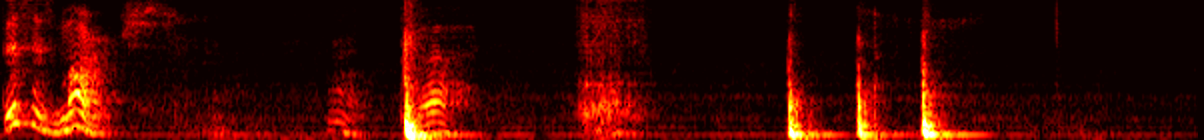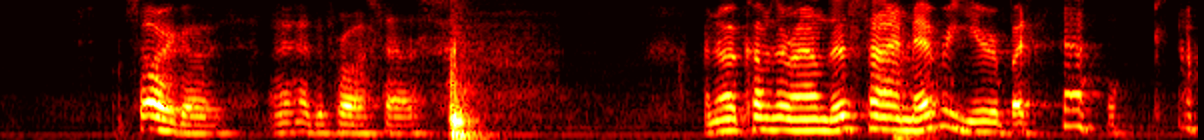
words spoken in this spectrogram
This is March. Oh god. Sorry guys, I had to process. I know it comes around this time every year, but hell, oh, God,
